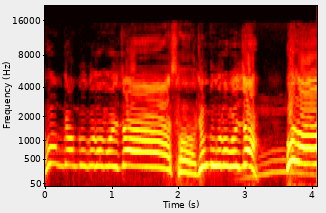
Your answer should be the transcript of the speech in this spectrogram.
동경국으로 몰자 서경국으로 몰자. 와라 라라라라라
